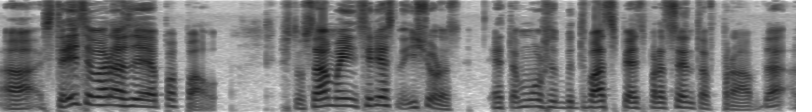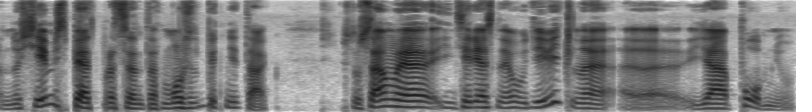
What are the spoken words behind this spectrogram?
А, с третьего раза я попал. Что самое интересное, еще раз, это может быть 25% правда, но 75% может быть не так. Что самое интересное и удивительное, э, я помню,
